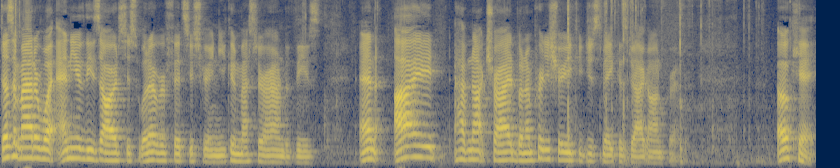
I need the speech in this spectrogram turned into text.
Doesn't matter what any of these are, it's just whatever fits your screen. You can mess around with these. And I have not tried, but I'm pretty sure you could just make this drag on forever. Okay,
